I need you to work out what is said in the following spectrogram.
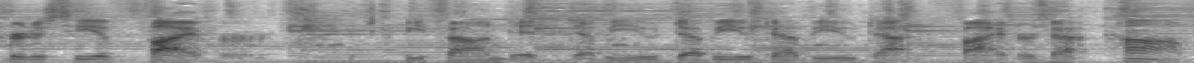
courtesy of Fiverr, which can be found at www.fiverr.com.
